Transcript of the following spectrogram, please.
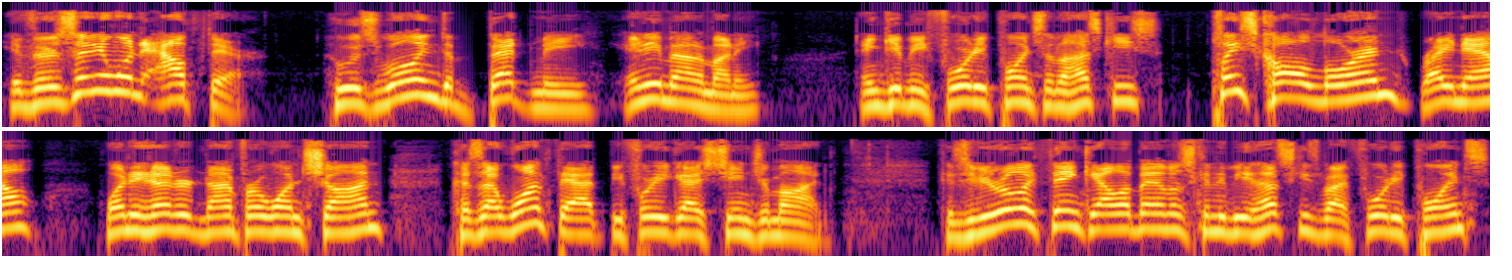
If there's anyone out there who is willing to bet me any amount of money and give me 40 points on the Huskies, please call Lauren right now, 1 800 941 Sean, because I want that before you guys change your mind. Because if you really think Alabama's going to beat Huskies by 40 points,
